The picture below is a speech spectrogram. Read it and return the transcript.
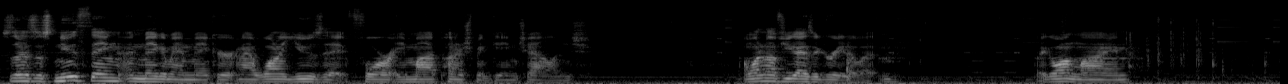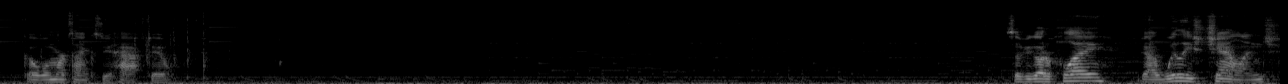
So there's this new thing in Mega Man Maker, and I want to use it for a mod punishment game challenge. I want to know if you guys agree to it. If I go online, go one more time because you have to. So if you go to play, you got Willie's Challenge.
